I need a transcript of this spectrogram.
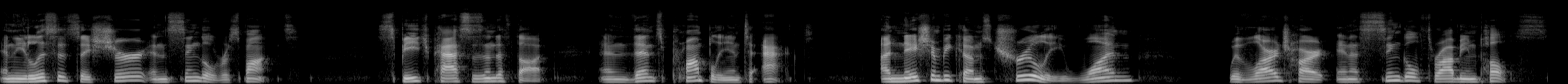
and elicits a sure and single response. Speech passes into thought, and thence promptly into act a nation becomes truly one with large heart and a single throbbing pulse.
